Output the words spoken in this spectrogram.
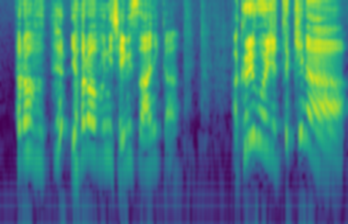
여러분 여러분이 재밌어 하니까. 아 그리고 이제 특히나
